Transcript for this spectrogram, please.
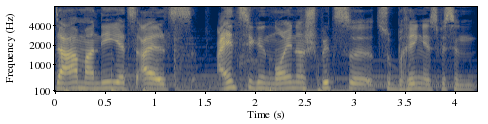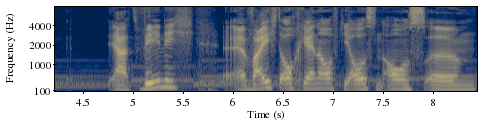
da Manet jetzt als einzige Neuner Spitze zu bringen, ist ein bisschen er hat wenig, er weicht auch gerne auf die Außen aus, ähm,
